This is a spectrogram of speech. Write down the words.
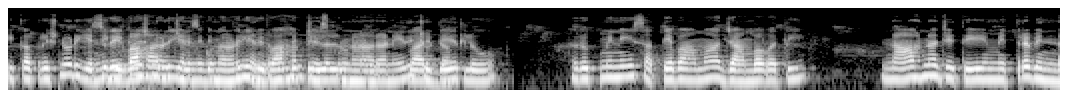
ఇక కృష్ణుడు ఎన్ని వివాహాలు ఎనిమిది మంది వివాహం చేసుకున్నారు అనేది వారి పేర్లు రుక్మిణి సత్యభామ జాంబవతి నాహ్నజితి మిత్రవింద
